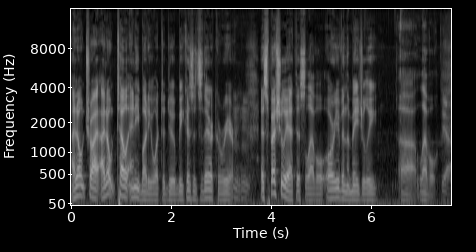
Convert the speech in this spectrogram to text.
I don't try. I don't tell anybody what to do because it's their career, Mm-hmm. especially at this level or even the major league uh, level. Yeah. Mm-hmm.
